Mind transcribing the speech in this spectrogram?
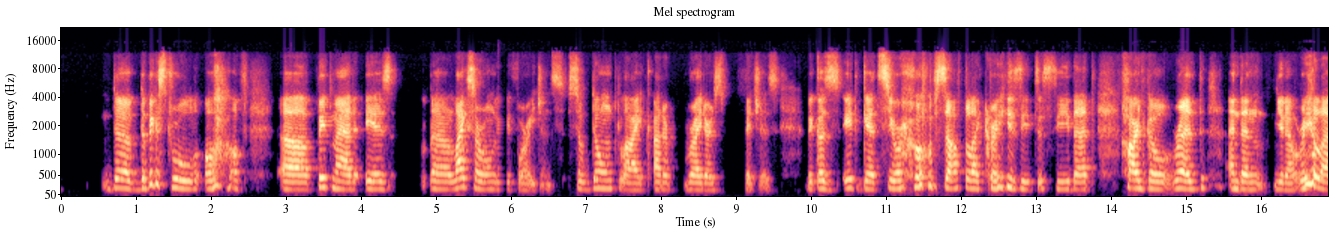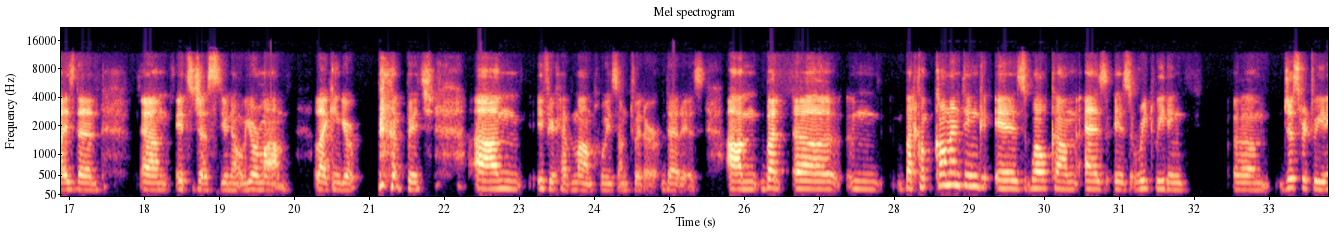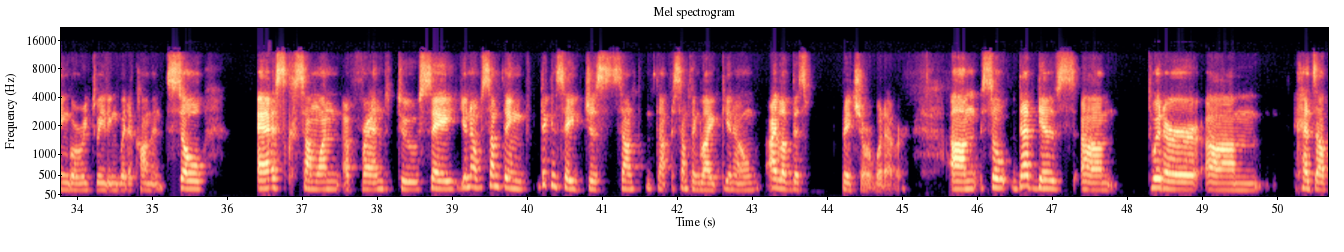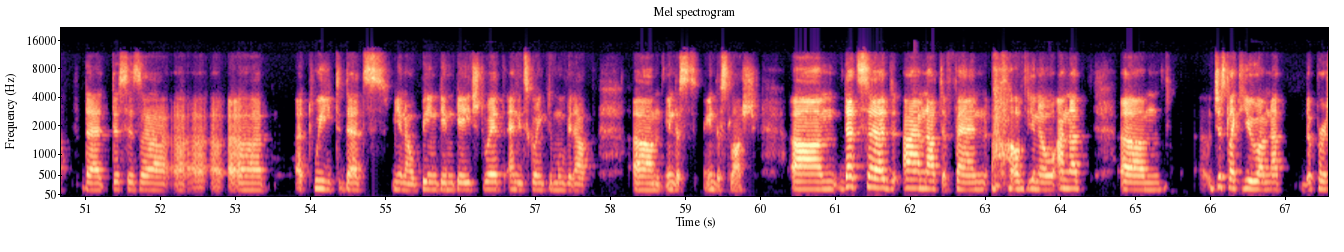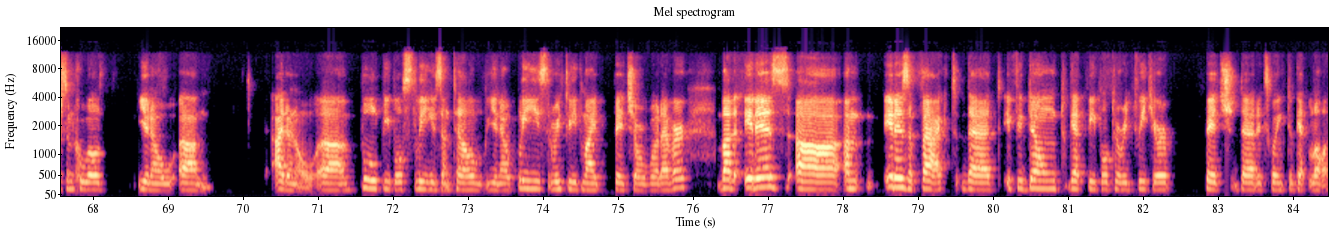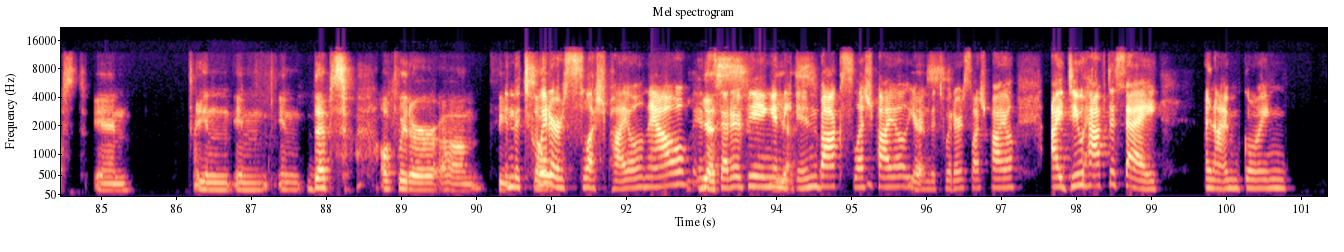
the, the biggest rule of, of uh, PitMad is uh, likes are only for agents. So don't like other writers' pitches because it gets your hopes up like crazy to see that heart go red and then you know realize that um, it's just you know your mom liking your pitch um, if you have mom who is on twitter that is um, but uh, um, but com- commenting is welcome as is retweeting um, just retweeting or retweeting with a comment. So ask someone, a friend, to say, you know, something. They can say just some, something like, you know, I love this pitch or whatever. Um, so that gives um, Twitter um, heads up that this is a, a, a, a, tweet that's you know being engaged with, and it's going to move it up um, in the in the slush. Um, that said, I'm not a fan of, you know, I'm not um, just like you, I'm not the person who will, you know, um, I don't know, uh, pull people's sleeves until, you know, please retweet my pitch or whatever. But it is, uh, um, it is a fact that if you don't get people to retweet your pitch, that it's going to get lost in in in in depths of Twitter um, in the Twitter so, slush pile now. Yes, instead of being in yes. the inbox slush pile, you're yes. in the Twitter slush pile. I do have to say, and I'm going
